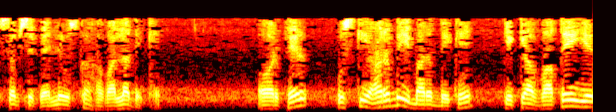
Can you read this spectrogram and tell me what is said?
سب سے پہلے اس کا حوالہ دیکھیں۔ اور پھر اس کی عربی عبارت دیکھیں کہ کیا واقعی یہ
